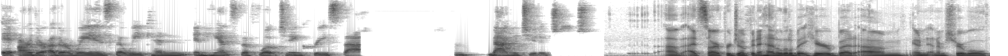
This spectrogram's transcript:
it, are there other ways that we can enhance the float to increase that magnitude of change? Um, I'm sorry for jumping ahead a little bit here, but um, and, and I'm sure we'll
